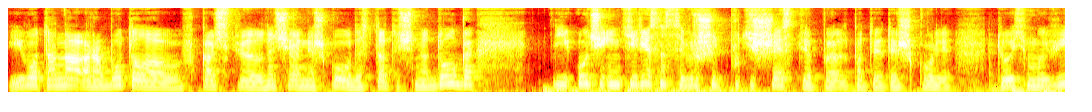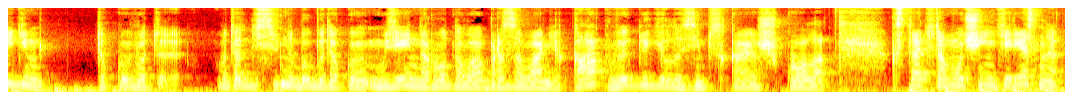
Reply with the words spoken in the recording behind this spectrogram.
и вот она работала в качестве начальной школы достаточно долго, и очень интересно совершить путешествие по, по этой школе. То есть мы видим такой вот вот это действительно был бы такой музей народного образования. Как выглядела земская школа. Кстати, там очень интересно,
